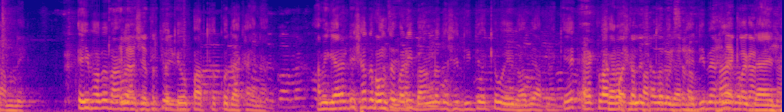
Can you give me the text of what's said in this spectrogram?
সামনে। এইভাবে বাংলাদেশের দ্বিতীয় কেউ পার্থক্য দেখায় না। আমি গ্যারান্টির সাথে বলতে পারি বাংলাদেশের দ্বিতীয় কেউ এইভাবে আপনাকে এক লাখ সরাসরি পার্থক্য দেখায় দিবে না এক এবং লাখ দেয় না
